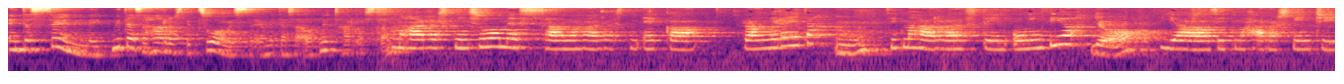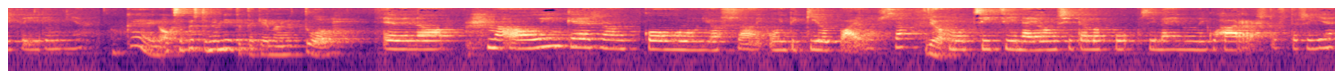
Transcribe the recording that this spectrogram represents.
Entäs Senni, mitä sä harrastit Suomessa ja mitä sä oot nyt harrastanut? Mä harrastin Suomessa, mä harrastin eka rangereita. Mm. Sitten mä harrastin uintia Joo. ja sitten mä harrastin cheerleadingia. Okei, no onko sä pystynyt niitä tekemään nyt tuolla? No, mä olin kerran koulun jossain uintikilpailussa, Joo. mutta sit siinä ei ollut sitä loppu, siinä ei ollut niinku harrastusta siihen,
